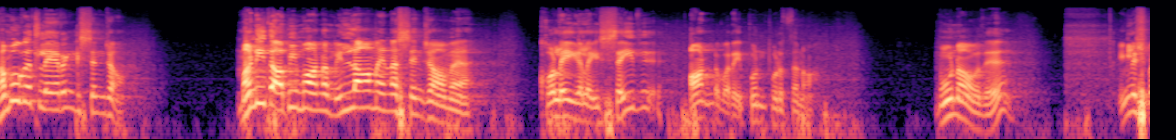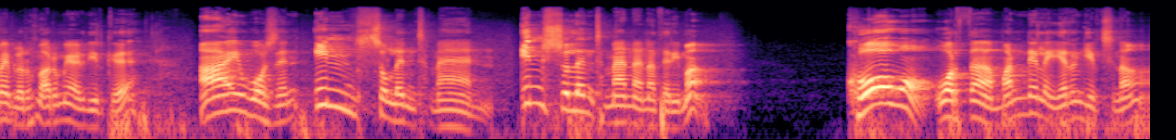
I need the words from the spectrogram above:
சமூகத்துல இறங்கி செஞ்சான். மனித அபிமானம் இல்லாம என்ன செஞ்சான் அவன்? கொலைகளை செய்து ஆண்டவரை புண்புறுத்தணும் மூணாவது இங்கிலீஷ் பைபிள் ரொம்ப அருமையாக எழுதியிருக்கு I was an insolent man insolent man என்ன தெரியுமா? கோவம். ஒருத்தன் மண்டையில் இறங்கிருச்சுன்னா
